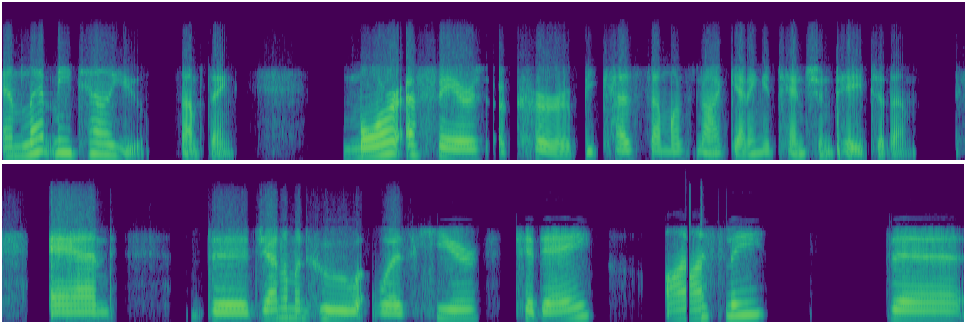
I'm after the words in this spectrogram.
And let me tell you something more affairs occur because someone's not getting attention paid to them. And the gentleman who was here today, honestly, the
